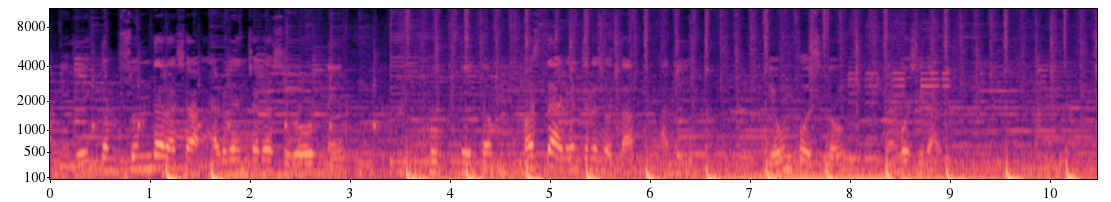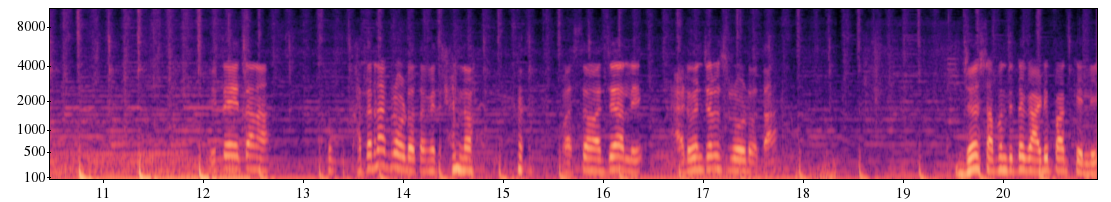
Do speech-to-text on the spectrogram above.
आणि एकदम सुंदर अशा ॲडव्हेंचरस रोडने खूप एकदम मस्त ॲडव्हेंचरस होता. आणि येऊन पोचलो मंगोशी घाट. इथे येताना खूप खतरनाक रोड होता मित्रांनो. मस्त मजा आली. ॲडव्हेंचरस रोड होता. जस्ट आपण तिथे गाडी पार्क केली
